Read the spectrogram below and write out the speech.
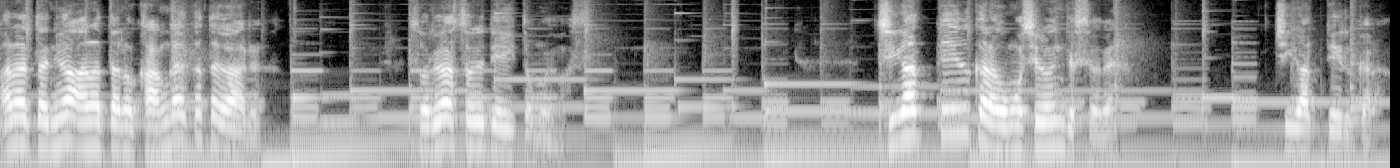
あなたにはあなたの考え方がある。それはそれでいいと思います。違っているから面白いんですよね。違っているから。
